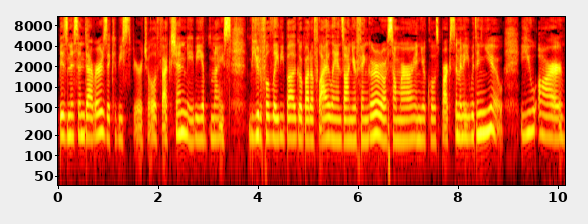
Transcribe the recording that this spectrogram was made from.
business endeavors. It could be spiritual affection. Maybe a nice, beautiful ladybug or butterfly lands on your finger or somewhere in your close proximity within you. You are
